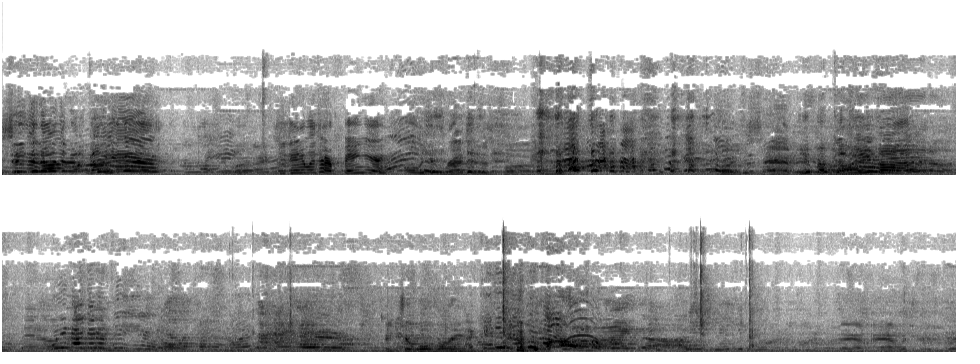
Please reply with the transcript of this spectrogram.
She did it with her. Go yeah. She did it with her finger. Oh, you ratchet as fuck. Bro, you savage. You Come here, huh? We're not gonna beat you. Your Wolverine. Oh my gosh. Damn, amateurs, bro.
